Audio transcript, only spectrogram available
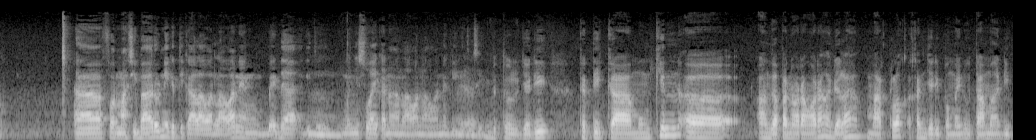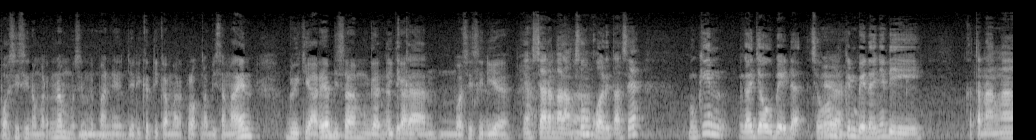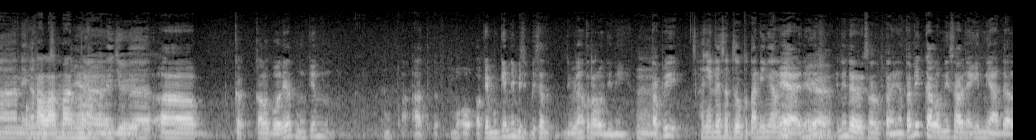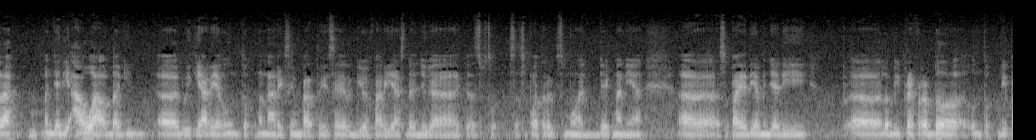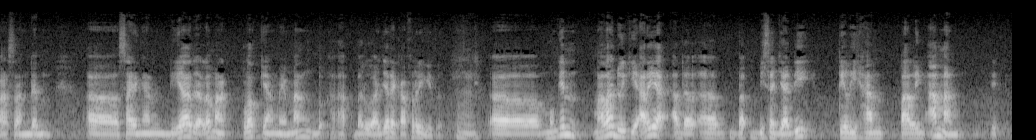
uh, formasi baru nih ketika lawan-lawan yang beda gitu menyesuaikan dengan lawan-lawannya gitu sih. Betul. Jadi ketika mungkin eh, anggapan orang-orang adalah Mark Locke akan jadi pemain utama di posisi nomor 6 musim depannya. Jadi ketika Mark Locke nggak bisa main, Dwiki Arya bisa menggantikan Menggantikan. posisi dia. yang secara nggak langsung kualitasnya mungkin nggak jauh beda cuma Iya. mungkin bedanya di ketenangan ya kan Pengalamannya pengalamannya aja, juga Eh, ke- kalau gue lihat mungkin oke mungkin ini bis- bisa dibilang terlalu dini Hmm. tapi hanya ada satu pertandingan Iya, ya ini Iya. ini dari satu pertanyaan. Tapi kalau misalnya ini adalah menjadi awal bagi eh, Dwiki Arya untuk menarik simpati Sergio Varias dan juga su- supporter semua Jackmania eh, supaya dia menjadi eh, lebih preferable untuk dipasang dan eh, saingan dia adalah Mark yang memang baru aja recovery gitu. Hmm. Eh, mungkin malah Dwiki Arya ada ba- bisa jadi pilihan paling aman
